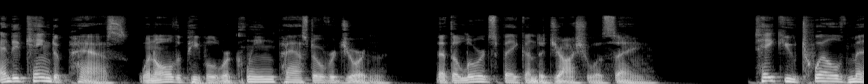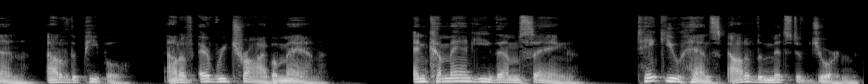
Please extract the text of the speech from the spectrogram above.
And it came to pass, when all the people were clean passed over Jordan, that the Lord spake unto Joshua, saying, Take you twelve men out of the people, out of every tribe a man, and command ye them, saying, Take you hence out of the midst of Jordan,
